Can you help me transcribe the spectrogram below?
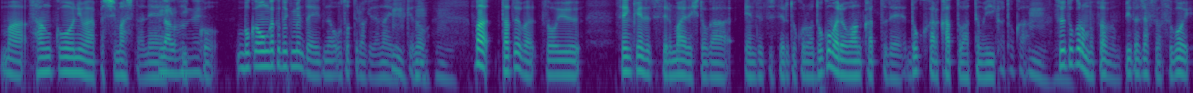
まあ参考にはやっぱしましたねなるほど、ね、一個。僕は音楽ドキュメンタリーを撮ってるわけじゃないですけど、まあ例えばそういう選挙演説してる前で人が演説してるところをどこまでワンカットでどこからカット割ってもいいかとか、うんうん、そういうところも多分ピーター・ジャクソンすごい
